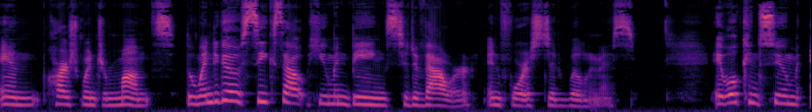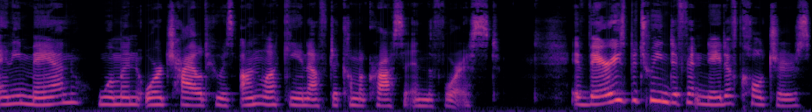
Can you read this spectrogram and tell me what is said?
and harsh winter months, the Wendigo seeks out human beings to devour in forested wilderness. It will consume any man, woman, or child who is unlucky enough to come across it in the forest. It varies between different native cultures,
